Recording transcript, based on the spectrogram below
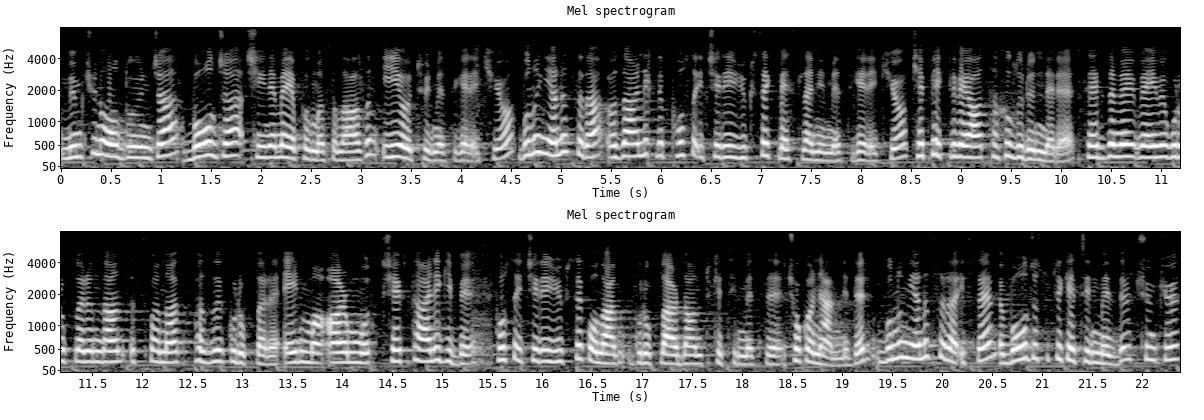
mümkün olduğunca bolca çiğneme yapılması lazım. İyi ötülmesi gerekiyor. Bunun yanı sıra özellikle posa içeriği yüksek beslenilmesi gerekiyor. Kepekli veya tahıl ürünleri, sebze ve meyve gruplarından ıspanak, pazı grupları, elma, armut, şeftali gibi posa içeriği yüksek olan gruplardan tüketilmesi çok önemlidir. Bunun yanı sıra ise bolca su tüketilmelidir. Çünkü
